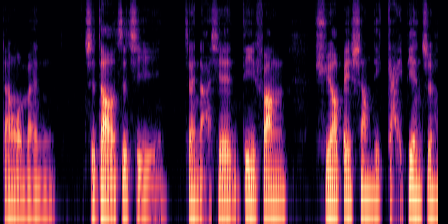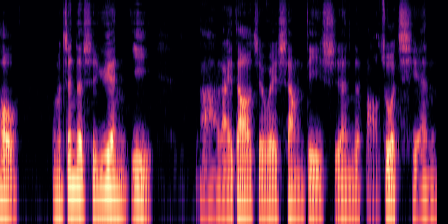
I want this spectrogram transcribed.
当我们知道自己在哪些地方需要被上帝改变之后，我们真的是愿意啊，来到这位上帝施恩的宝座前，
